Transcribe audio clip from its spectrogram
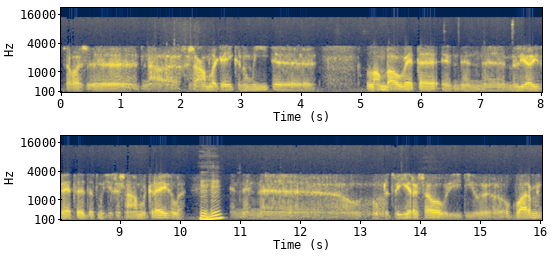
Zoals eh, nou, gezamenlijke economie, landbouwwetten en, en eh, milieuwetten. Dat moet je gezamenlijk regelen. Mhm. En, en eh, over het weer en zo, over die, die eh, opwarming.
